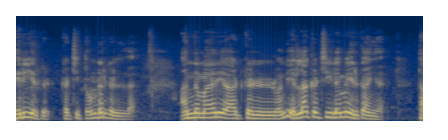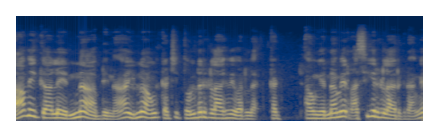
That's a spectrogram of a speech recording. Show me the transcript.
வெறியர்கள் கட்சி தொண்டர்கள் இல்ல. அந்த மாதிரி ஆட்கள் வந்து எல்லா கட்சியிலுமே இருக்காங்க. தாவைக்கால என்ன அப்படின்னா இன்னும் அவங்க கட்சி தொண்டர்களாகவே வரல. கட் அவங்க எல்லாமே ரசிகர்களாக இருக்கிறாங்க.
